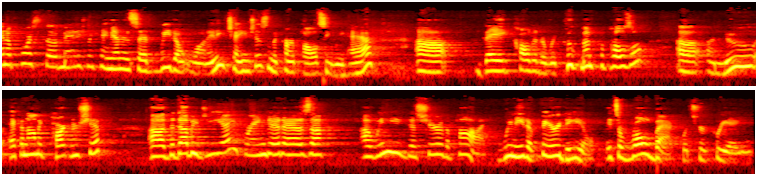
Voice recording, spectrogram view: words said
and of course, the management came in and said, we don't want any changes in the current policy we have. Uh, they called it a recoupment proposal, uh, a new economic partnership. Uh, the WGA framed it as a uh, we need to share the pie. We need a fair deal. It's a rollback what you're creating.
